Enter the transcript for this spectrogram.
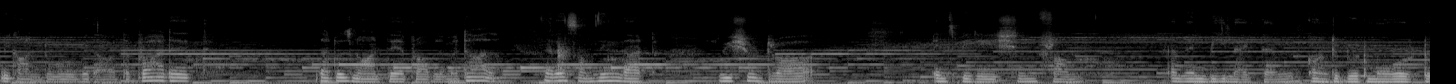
we can't do without the product that was not their problem at all. That is something that we should draw inspiration from and then be like them, contribute more to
